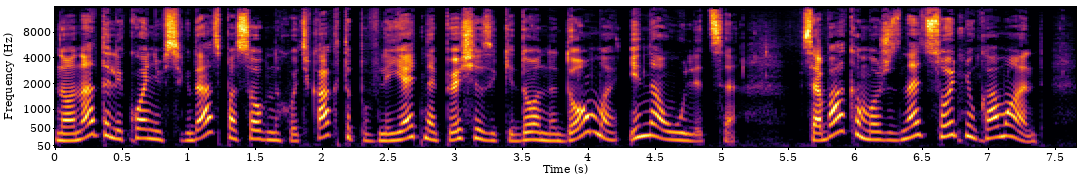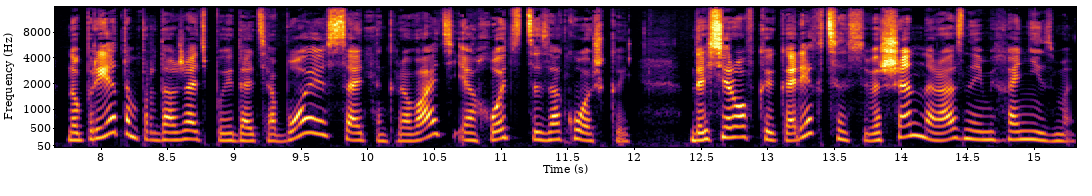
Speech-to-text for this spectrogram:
но она далеко не всегда способна хоть как-то повлиять на пёсье закидоны дома и на улице. Собака может знать сотню команд, но при этом продолжать поедать обои, ссать на кровать и охотиться за кошкой. Дрессировка и коррекция — совершенно разные механизмы.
